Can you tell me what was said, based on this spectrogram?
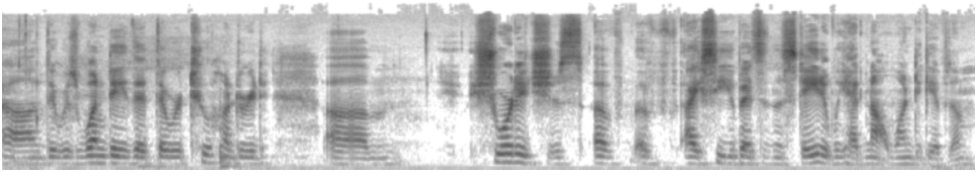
Uh, there was one day that there were 200 um, shortages of, of ICU beds in the state, and we had not one to give them.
